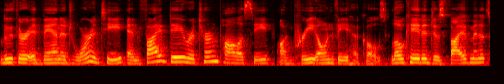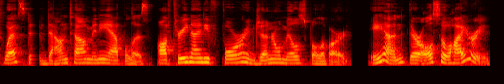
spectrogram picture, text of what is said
Luther Advantage warranty, and five day return policy on pre owned vehicles. Located just five minutes west of downtown Minneapolis, off 394 and General Mills Boulevard. And they're also hiring.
